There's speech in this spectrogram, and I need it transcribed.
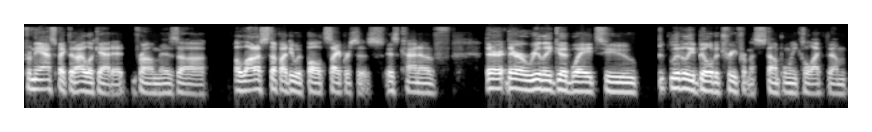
from the aspect that I look at it from is uh a lot of stuff I do with bald cypresses is kind of they're they're a really good way to literally build a tree from a stump when we collect them.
